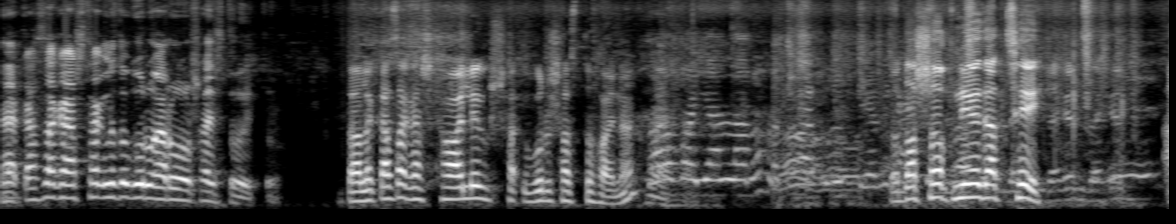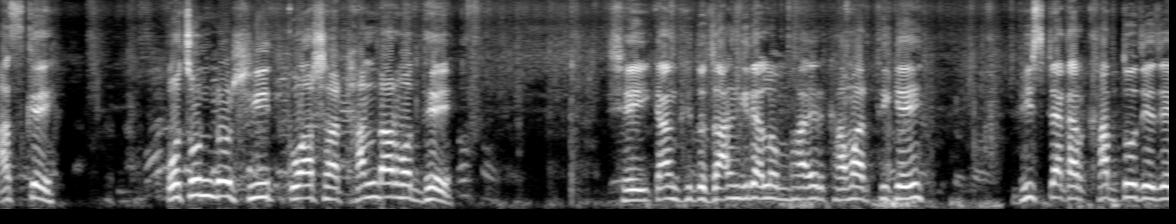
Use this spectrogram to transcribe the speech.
হ্যাঁ কাঁচা ঘাস থাকলে তো গরু আরও স্বাস্থ্য হইতো। তাহলে কাঁচা ঘাস খাওয়াইলে গরুর স্বাস্থ্য হয় না? তো দর্শক নিয়ে যাচ্ছে। আজকে প্রচণ্ড শীত কুয়াশা ঠান্ডার মধ্যে সেই কাঙ্ক্ষিত জাহাঙ্গীর আলম ভাইয়ের খামার থেকে বিশ টাকার খাদ্য যে যে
